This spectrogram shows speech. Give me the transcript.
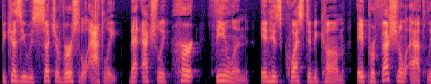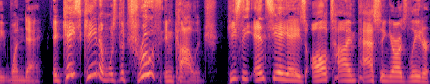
because he was such a versatile athlete. That actually hurt Thielen in his quest to become a professional athlete one day. And Case Keenum was the truth in college. He's the NCAA's all time passing yards leader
